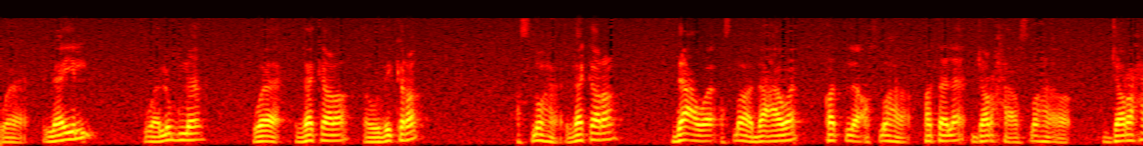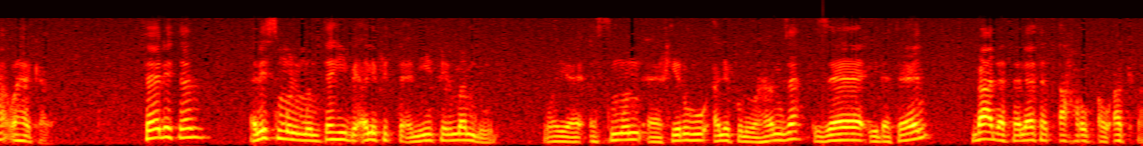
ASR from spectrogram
وليل ولبنى وذكر أو ذكرى أصلها ذكر دعوة أصلها دعوة قتل أصلها قتل جرح أصلها جرح وهكذا. ثالثا الاسم المنتهي بألف التأنيث الممدود وهي اسم آخره ألف وهمزة زائدتان بعد ثلاثة أحرف أو أكثر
